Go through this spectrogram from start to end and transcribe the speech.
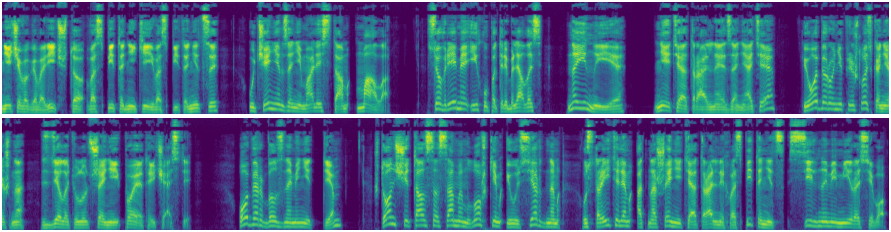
Нечего говорить, что воспитанники и воспитанницы учением занимались там мало. Все время их употреблялось на иные, не театральные занятия, и Оберу не пришлось, конечно, сделать улучшений по этой части. Обер был знаменит тем, что он считался самым ловким и усердным устроителем отношений театральных воспитанниц с сильными мира сего.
